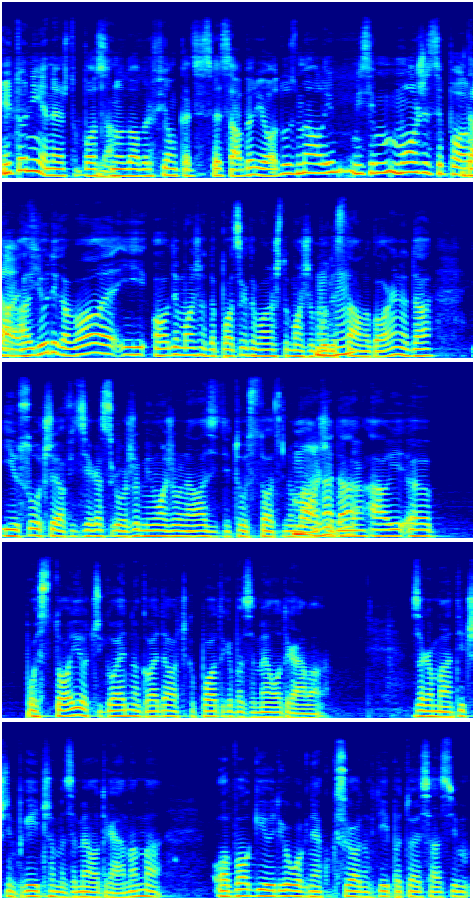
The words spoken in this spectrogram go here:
I to nije nešto posebno dobar film kad se sve saberi i oduzme, ali mislim može se Da, pogledati. ali ljudi ga vole i ovde možemo da podcrtamo ono što može bude Mhm. stalno govoreno, da i u slučaju oficira s ružom mi možemo nalaziti tu stotinu Možemo, mana, da, da. ali uh, postoji očigledno gledalačka potreba za melodramama, za romantičnim pričama, za melodramama. Ovog ili drugog nekog srodnog tipa, to je sasvim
